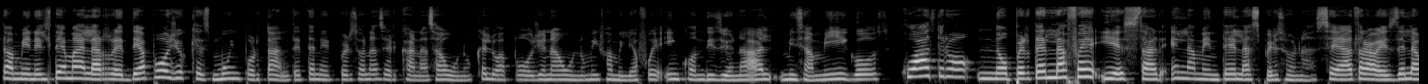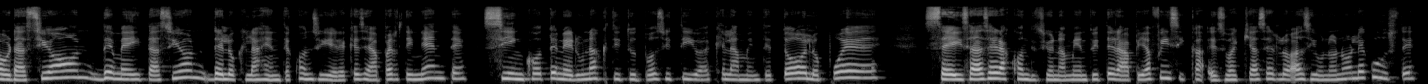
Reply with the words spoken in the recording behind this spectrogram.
También el tema de la red de apoyo, que es muy importante tener personas cercanas a uno que lo apoyen a uno. Mi familia fue incondicional, mis amigos. Cuatro, no perder la fe y estar en la mente de las personas, sea a través de la oración, de meditación, de lo que la gente considere que sea pertinente. Cinco, tener una actitud positiva, que la mente todo lo puede. Seis, hacer acondicionamiento y terapia física, eso hay que hacerlo así uno no le guste.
